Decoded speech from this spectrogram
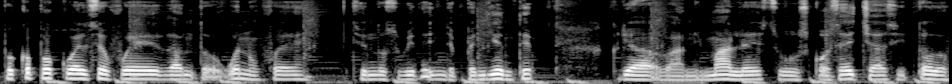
Poco a poco él se fue dando bueno fue haciendo su vida independiente. Criaba animales sus cosechas y todo.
